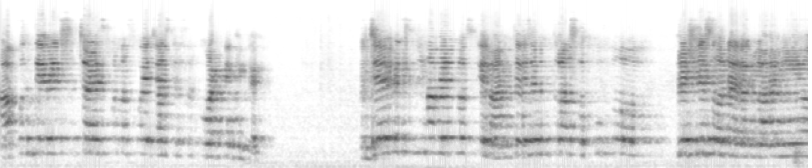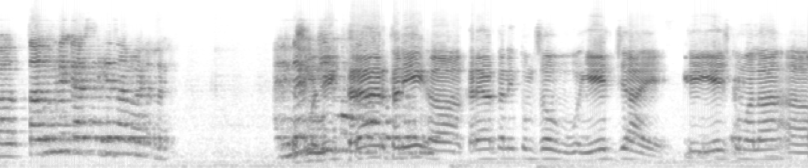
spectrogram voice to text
आपण त्यावेळेस चाळीस पन्नास वयाचे असल्यासारखं वाटते की काय? ज्यावेळेस मी हा वेट लॉस केला आणि त्याच्यानंतर असं खूप फ्रेशनेस वाटायला लागला आणि तारुण्य काय असतं हे जाणवायला लागलं. म्हणजे खऱ्या अर्थाने खऱ्या अर्थाने तुमचं एज जे आहे ते एज तुम्हाला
